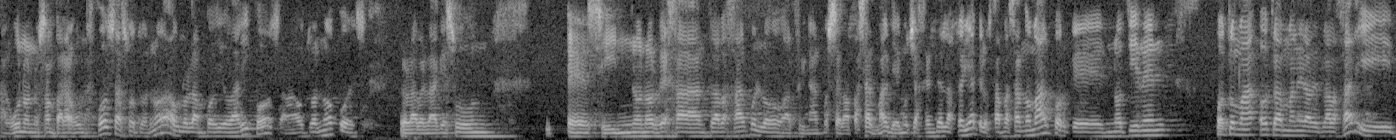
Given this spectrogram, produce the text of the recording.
algunos nos han parado algunas cosas, otros no, a unos le han podido dar ICOs, a otros no, pues, pero la verdad que es un, eh, si no nos dejan trabajar, pues lo, al final pues se va a pasar mal. Y hay mucha gente en la feria que lo está pasando mal porque no tienen otro, otra manera de trabajar y,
